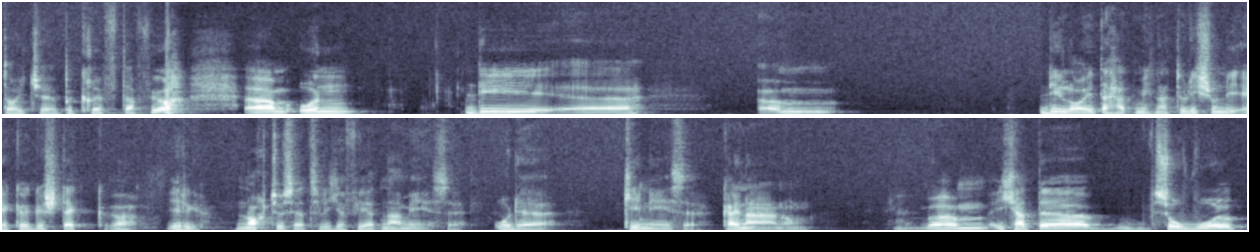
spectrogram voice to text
deutsche Begriff dafür. Ähm, und die äh, ähm, die Leute hat mich natürlich schon in die Ecke gesteckt, ja, noch zusätzliche Vietnamese oder Chinese, keine Ahnung. Mhm. Ähm, ich hatte sowohl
